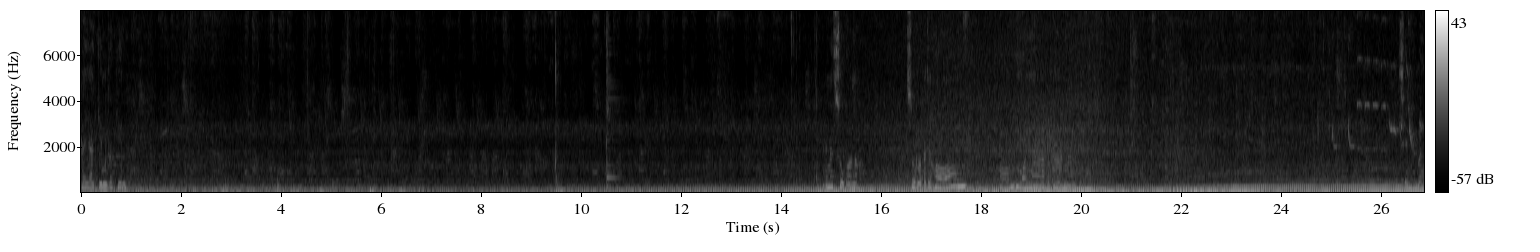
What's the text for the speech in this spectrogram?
ครอยากกินก็กิน ให้มันสุกแล้วเนาะ สุกแล้วก็จะหอม หอมหวนน่ารับประทานมากชิมให้เบิ่ง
